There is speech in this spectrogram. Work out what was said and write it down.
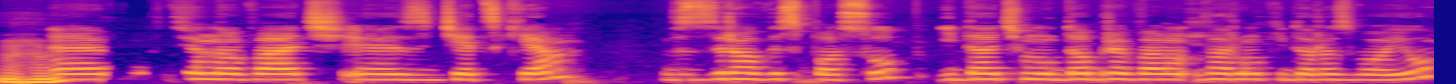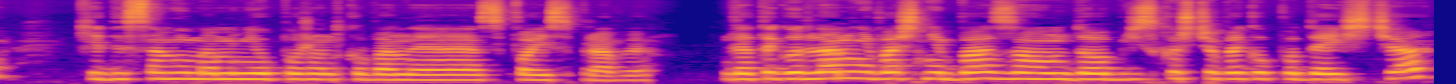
mhm. E, funkcjonować e, z dzieckiem w zdrowy sposób i dać mu dobre warunki do rozwoju, kiedy sami mamy nieuporządkowane swoje sprawy. Dlatego dla mnie właśnie bazą do bliskościowego podejścia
